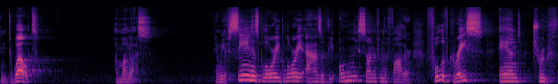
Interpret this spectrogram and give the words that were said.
and dwelt among us. And we have seen his glory, glory as of the only Son from the Father, full of grace and truth.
